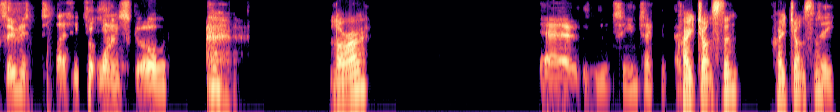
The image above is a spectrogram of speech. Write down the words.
Souness actually took one and scored. Loro? Yeah, didn't see him taking. Craig Johnston? Craig Johnston? See.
